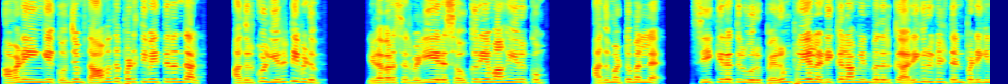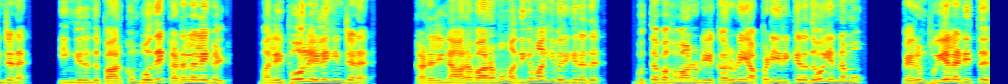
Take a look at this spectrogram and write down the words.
அவனை இங்கே கொஞ்சம் தாமதப்படுத்தி வைத்திருந்தால் அதற்குள் இருட்டிவிடும். இளவரசர் வெளியேற சௌகரியமாக இருக்கும். அது மட்டுமல்ல சீக்கிரத்தில் ஒரு பெரும் புயல் அடிக்கலாம் என்பதற்கு அறிகுறிகள் தென்படுகின்றன. இங்கிருந்து பார்க்கும்போதே கடல் அலைகள் மலை போல் எழுகின்றன. கடலின் ஆரவாரமும் அதிகமாகி வருகிறது. புத்த பகவானுடைய கருணை அப்படி இருக்கிறதோ என்னமோ. பெரும் புயல் அடித்து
